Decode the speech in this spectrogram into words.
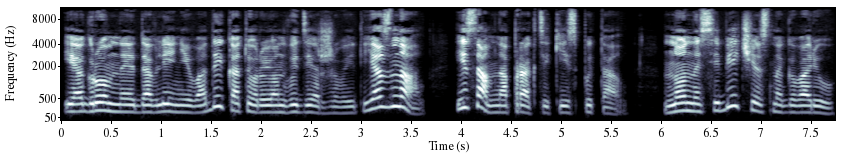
и огромное давление воды, которое он выдерживает, я знал и сам на практике испытал. Но на себе, честно говорю,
